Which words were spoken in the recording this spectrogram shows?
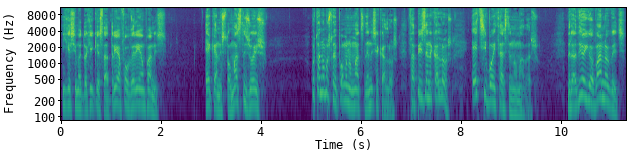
Είχε συμμετοχή και στα τρία, φοβερή εμφάνιση. Έκανες το μάτς τη ζωή σου. Όταν όμως το επόμενο μάτς δεν είσαι καλός, θα πεις δεν είναι καλός. Έτσι βοηθάς την ομάδα σου. Δηλαδή ο Γιωβάνοβιτς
